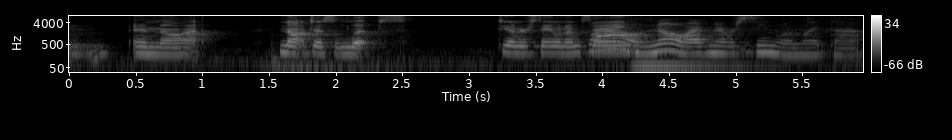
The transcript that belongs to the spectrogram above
hmm And not not just lips. Do you understand what I'm saying? Wow. No, I've never seen one like that.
